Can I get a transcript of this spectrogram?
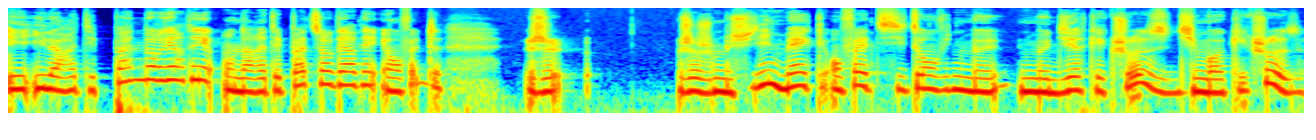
Et il arrêtait pas de me regarder, on n'arrêtait pas de se regarder. Et en fait, je, je me suis dit, mec, en fait, si t'as envie de me, dire quelque chose, dis-moi quelque chose.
